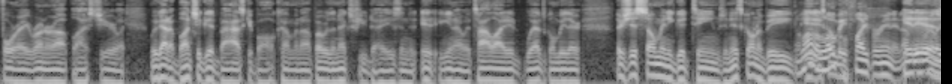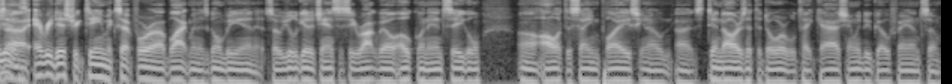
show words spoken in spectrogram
4A runner up last year. Like we got a bunch of good basketball coming up over the next few days, and it, it you know it's highlighted. Webb's going to be there. There's just so many good teams, and it's going to be a lot of local be, flavor in it. I it, mean, is. really is. Uh, every district team except for uh, Blackman is going to be in it, so you'll get a chance to see Rockvale, Oakland, and Siegel uh, all at the same place. You know, uh, it's ten dollars at the door. We'll take cash, and we do GoFan. So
